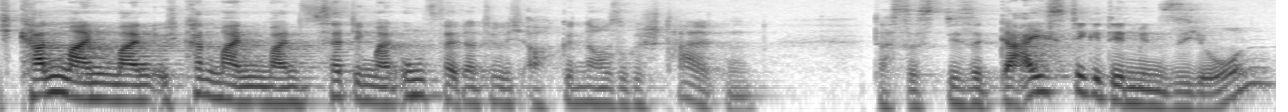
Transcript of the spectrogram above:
ich kann mein, mein, ich kann mein, mein Setting, mein Umfeld natürlich auch genauso gestalten, dass es diese geistige Dimension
